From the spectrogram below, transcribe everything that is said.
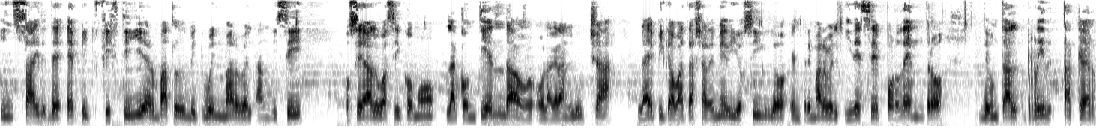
Inside the Epic 50 Year Battle Between Marvel and DC, o sea, algo así como la contienda o, o la gran lucha, la épica batalla de medio siglo entre Marvel y DC por dentro, de un tal Reed Tucker,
